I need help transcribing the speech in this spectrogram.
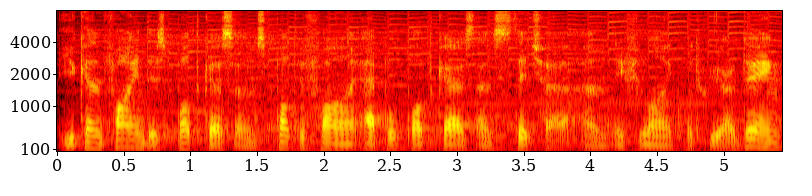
You can find this podcast on Spotify, Apple Podcasts, and Stitcher. And if you like what we are doing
